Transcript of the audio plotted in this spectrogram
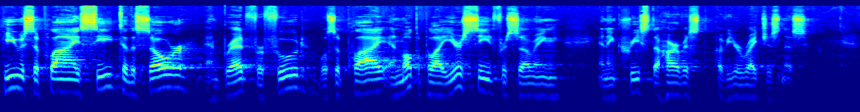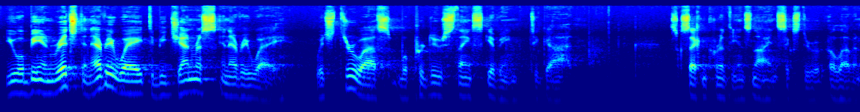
He who supplies seed to the sower and bread for food will supply and multiply your seed for sowing and increase the harvest of your righteousness. You will be enriched in every way to be generous in every way, which through us will produce thanksgiving to God. 2 Corinthians 9, 6 through 11.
